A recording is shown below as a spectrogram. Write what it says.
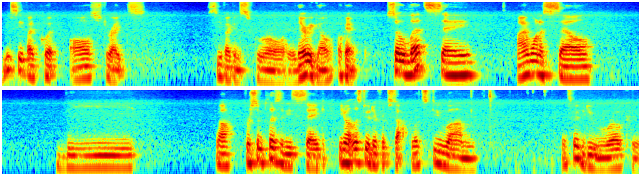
let me see if I put all strikes. See if I can scroll here. There we go. Okay. So let's say I want to sell the, well, for simplicity's sake, you know what, let's do a different stock. Let's do, um, let's maybe do Roku.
